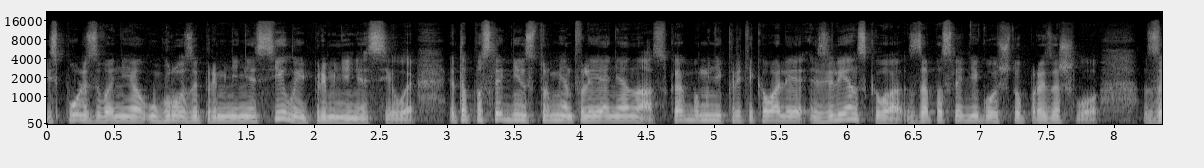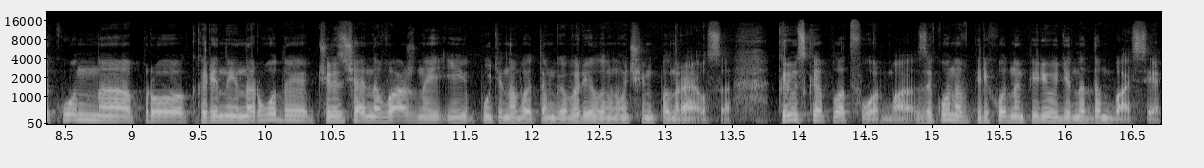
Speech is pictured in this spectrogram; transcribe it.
использование угрозы применения силы и применения силы – это последний инструмент влияния на нас. Как бы мы ни критиковали Зеленского, за последний год что произошло? Закон э, про коренные народы чрезвычайно важный, и Путин об этом говорил, и он очень понравился. Крымская платформа, закон о переходном периоде на Донбассе,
